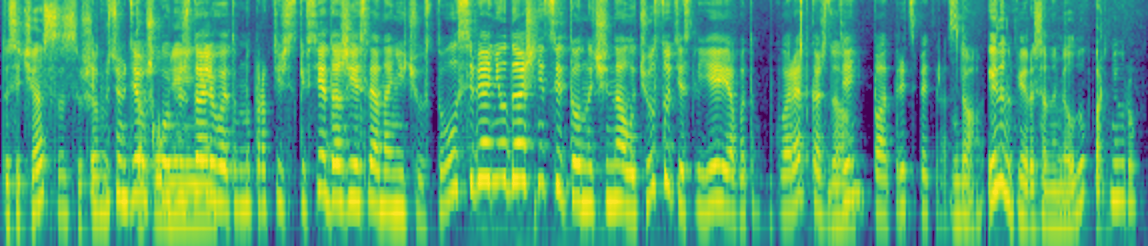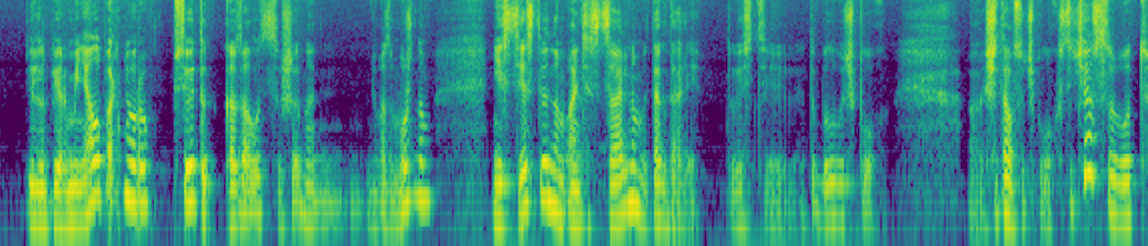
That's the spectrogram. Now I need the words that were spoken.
то сейчас И совершенно причем девушку мнения убеждали нет. в этом ну, практически все. Даже если она не чувствовала себя неудачницей, то начинала чувствовать, если ей об этом говорят каждый Да. день по 35 раз. Да. Или, например, если она имела двух партнеров, или, например, меняла партнеров, все это казалось совершенно невозможным, неестественным, антисоциальным и так далее. То есть э, это было очень плохо. А, Считалось очень плохо. Сейчас вот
